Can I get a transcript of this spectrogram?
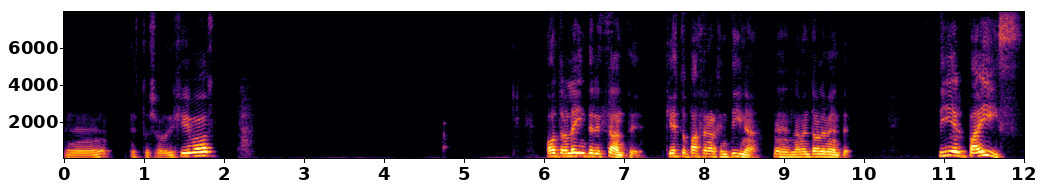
Eh, esto ya lo dijimos. Otra ley interesante, que esto pasa en Argentina, lamentablemente. Si el país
